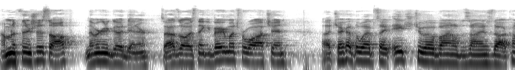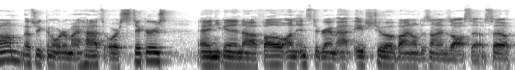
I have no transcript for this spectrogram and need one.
I'm going to finish this off, then we're going to go to dinner. So as always, thank you very much for watching. Uh, check out the website, h2ovinyldesigns.com. That's where you can order my hats or stickers. And you can uh, follow on Instagram at h2ovinyldesigns also. So,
